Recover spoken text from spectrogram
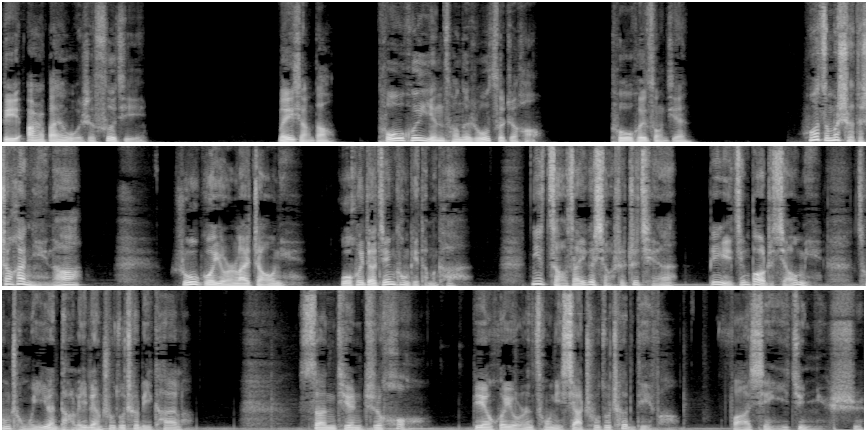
第二百五十四集。没想到涂辉隐藏的如此之好，涂辉总监，我怎么舍得伤害你呢？如果有人来找你，我会调监控给他们看。你早在一个小时之前便已经抱着小米从宠物医院打了一辆出租车离开了。三天之后，便会有人从你下出租车的地方发现一具女尸。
